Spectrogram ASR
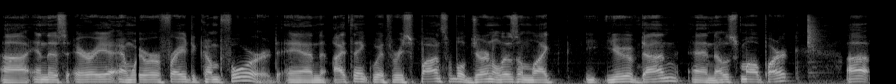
uh, in this area, and we were afraid to come forward. And I think with responsible journalism like you have done, and no small part, uh,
